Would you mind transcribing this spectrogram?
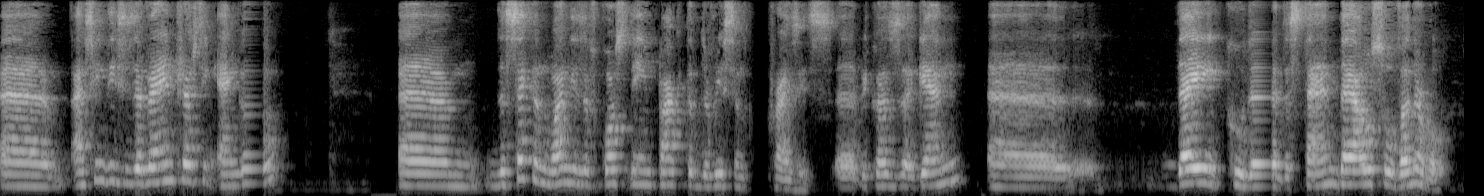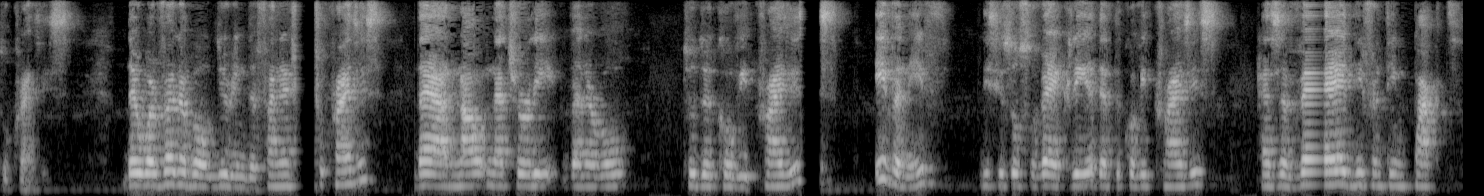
Um, I think this is a very interesting angle. Um, the second one is, of course, the impact of the recent crisis, uh, because again, uh, they could understand they are also vulnerable to crisis. They were vulnerable during the financial crisis. They are now naturally vulnerable to the COVID crisis, even if this is also very clear that the COVID crisis has a very different impact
